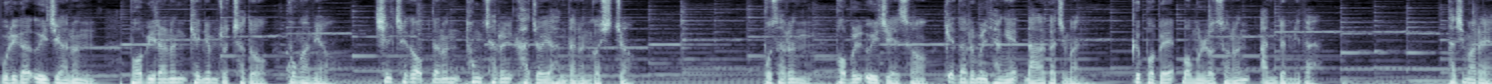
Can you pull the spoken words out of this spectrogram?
우리가 의지하는 법이라는 개념조차도 공하며 실체가 없다는 통찰을 가져야 한다는 것이죠. 보살은 법을 의지해서 깨달음을 향해 나아가지만 그 법에 머물러서는 안 됩니다. 다시 말해,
